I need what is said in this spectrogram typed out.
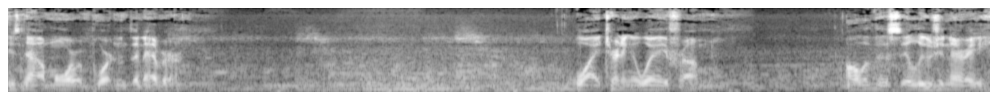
is now more important than ever. Why turning away from all of this illusionary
